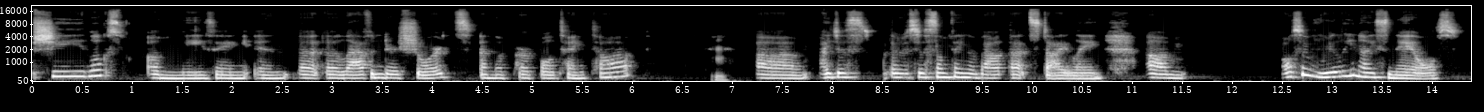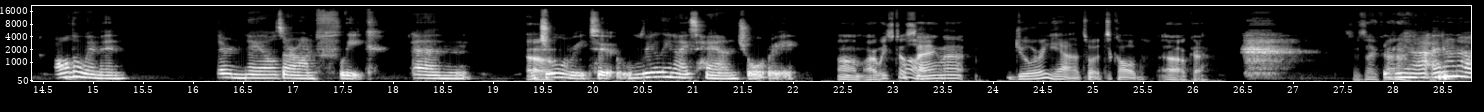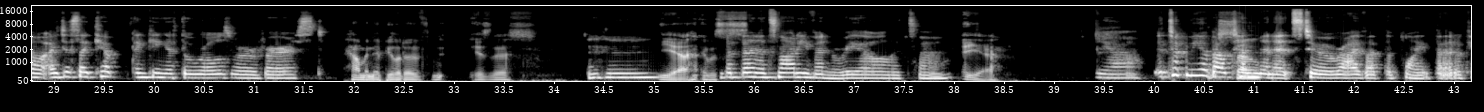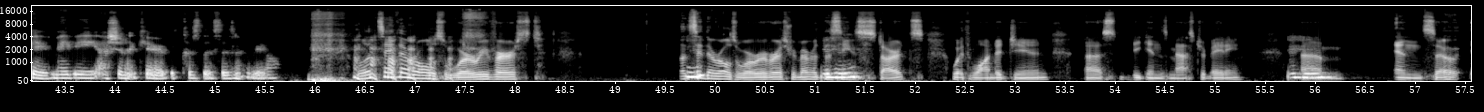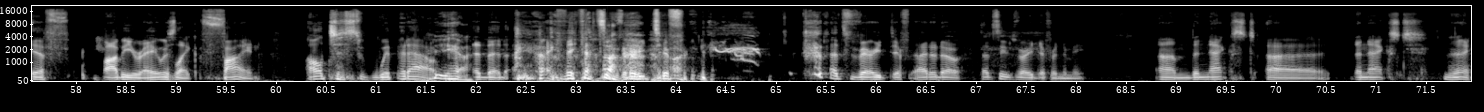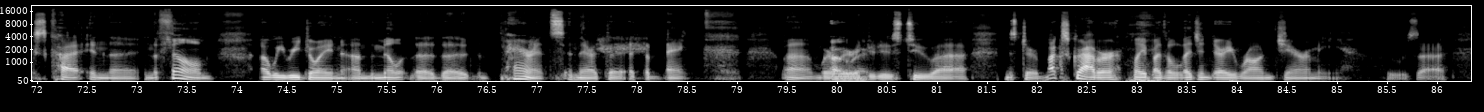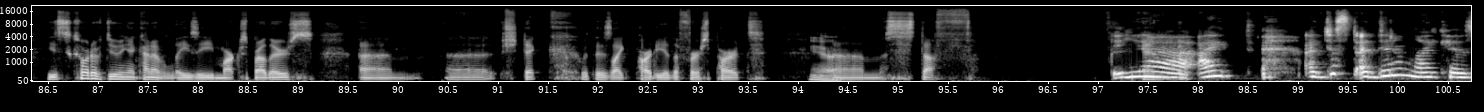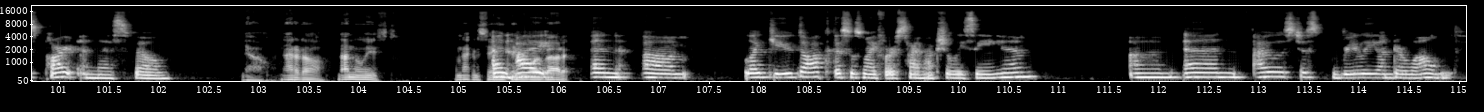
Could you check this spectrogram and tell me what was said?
She looks amazing in the, the lavender shorts and the purple tank top. Hmm. Um, I just, there's just something about that styling. Um, also, really nice nails. All the women, their nails are on fleek. And Oh, jewelry, too. Really nice hand jewelry. um, are we still Well, saying that? Jewelry, yeah, that's what it's called. Oh, okay. So it's like, uh, Yeah, I don't know. I just like kept thinking if the roles were reversed. how manipulative is this? hmm Yeah, it was. But then it's not even real. It's uh yeah, yeah. It took me about So- 10 minutes to arrive at the point that okay, maybe I shouldn't care because this isn't real. Well, let's say the roles were reversed. Let's say Mhm. the roles were reversed. Remember, the Mhm. scene starts with Wanda June uh, begins masturbating. Mhm. Um, and so if Bobby Ray was like, fine, I'll just whip it out. yeah. And then I think that's a very different. that's very different. I don't know. That seems very different to me. Um, the next, uh, the next, the next cut in the in the film, uh, we rejoin um, the, mil- the the the parents, and they're at the at the bank. Um, where Oh, we were right. introduced to uh, Mr. Buckscrabber, played by the legendary Ron Jeremy, who's uh, he's sort of doing a kind of lazy Marx Brothers um, uh, shtick with his like party of the first part Yeah. um, stuff. yeah, I I just I didn't like his part in this film. no, not at all. Not in the least. I'm not going to say And anything more about it. And um, like you, Doc, this was my first time actually seeing him. Um, and I was just really underwhelmed.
